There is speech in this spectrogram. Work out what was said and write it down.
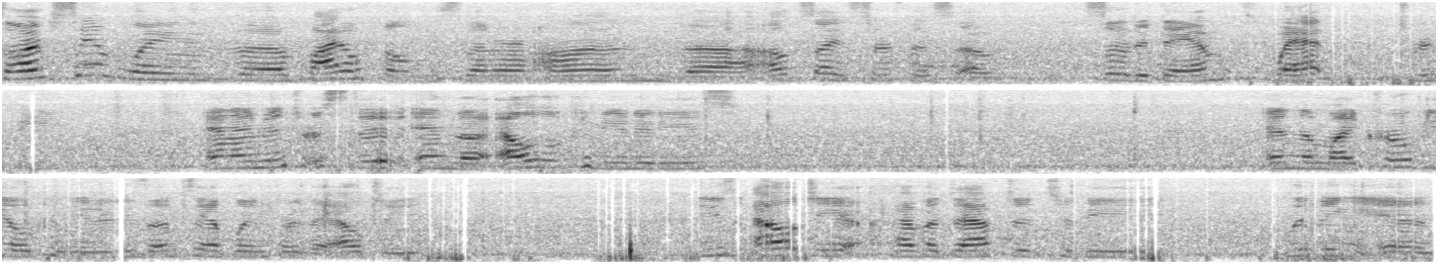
So I'm sampling the biofilms that are on the outside surface of Soda Dam. It's wet, drippy, and I'm interested in the algal communities and the microbial communities. I'm sampling for the algae. These algae have adapted to be living in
